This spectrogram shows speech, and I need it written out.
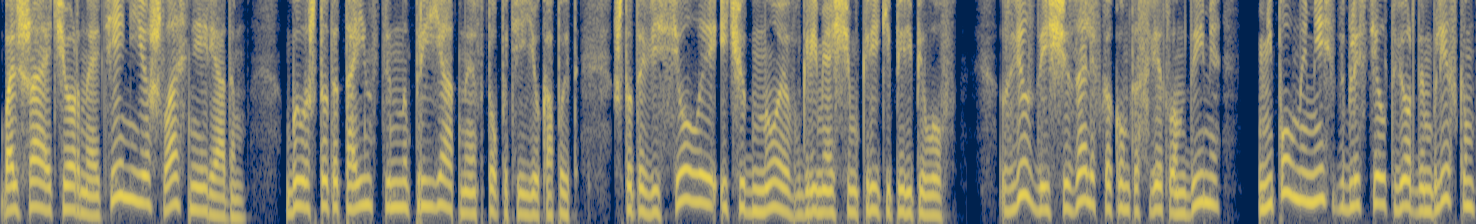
Большая черная тень ее шла с ней рядом. Было что-то таинственно приятное в топоте ее копыт, что-то веселое и чудное в гремящем крике перепелов. Звезды исчезали в каком-то светлом дыме, неполный месяц блестел твердым блеском,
